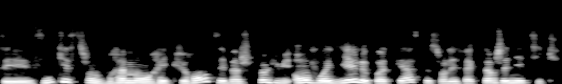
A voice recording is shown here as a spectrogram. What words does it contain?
c'est une question vraiment récurrente, et ben, je peux lui envoyer le podcast sur les facteurs génétiques.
